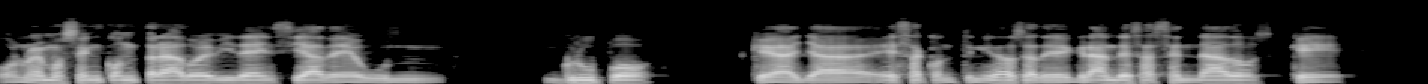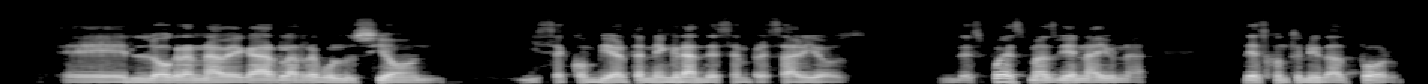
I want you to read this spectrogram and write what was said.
o no hemos encontrado evidencia de un grupo que haya esa continuidad, o sea, de grandes hacendados que eh, logran navegar la revolución y se convierten en grandes empresarios después. Más bien hay una descontinuidad por,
